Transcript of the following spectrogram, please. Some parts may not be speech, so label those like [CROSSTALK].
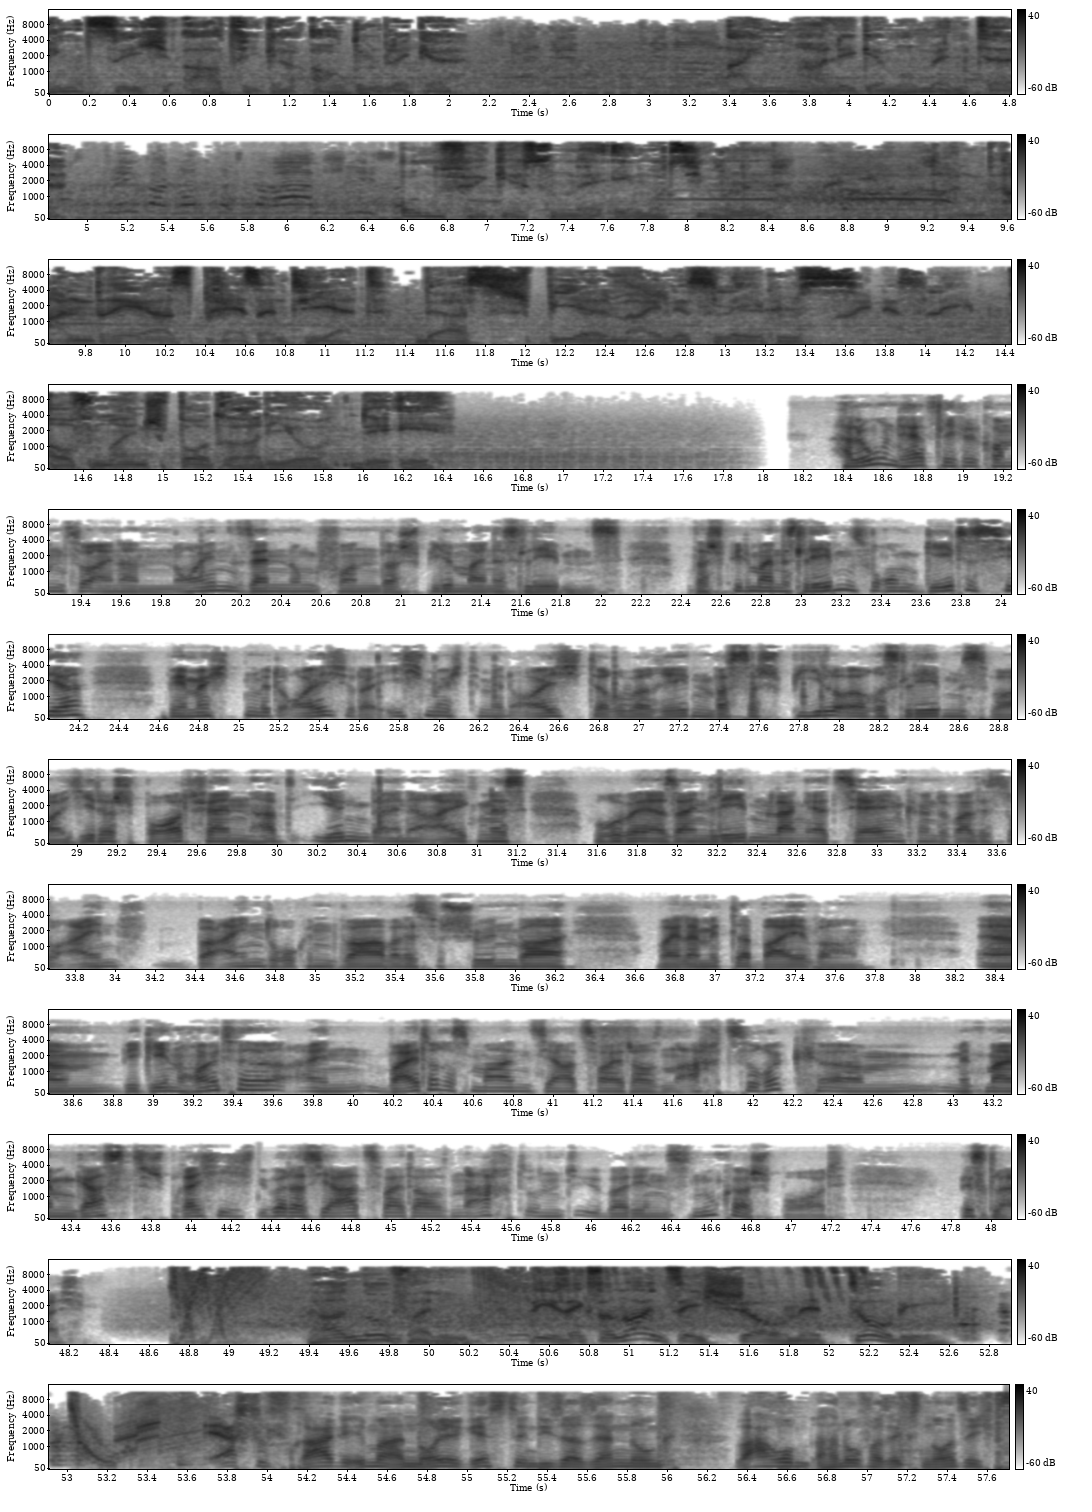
Einzigartige Augenblicke. Einmalige Momente. Unvergessene Emotionen. And Andreas präsentiert das Spiel meines Lebens auf meinsportradio.de. Hallo und herzlich willkommen zu einer neuen Sendung von Das Spiel meines Lebens. Das Spiel meines Lebens, worum geht es hier? Wir möchten mit euch oder ich möchte mit euch darüber reden, was das Spiel eures Lebens war. Jeder Sportfan hat irgendein Ereignis, worüber er sein Leben lang erzählen könnte, weil es so ein, beeindruckend war, weil es so schön war, weil er mit dabei war. Ähm, wir gehen heute ein weiteres Mal ins Jahr 2008 zurück. Ähm, mit meinem Gast spreche ich über das Jahr 2008 und über den Snookersport. Bis gleich. Hannover liebt die 96 Show mit Tobi. Erste Frage immer an neue Gäste in dieser Sendung. Warum Hannover 96?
